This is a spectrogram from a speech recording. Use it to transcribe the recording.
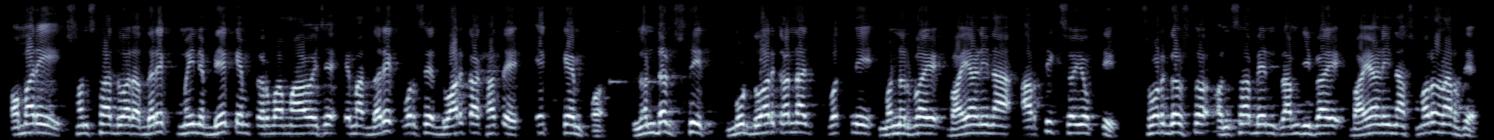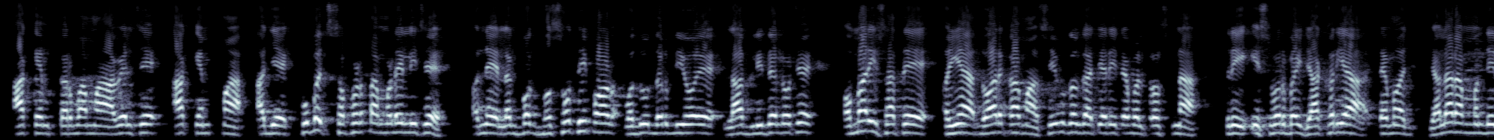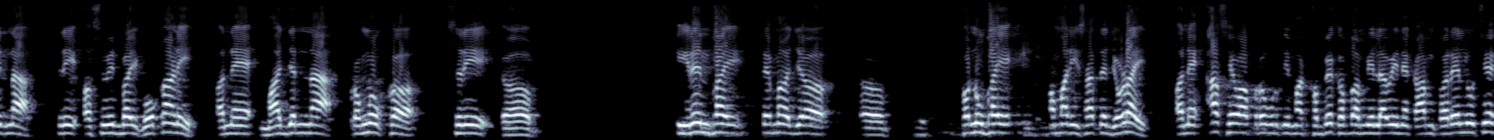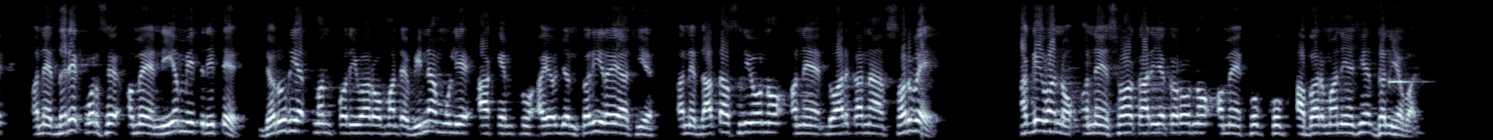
અમારી સંસ્થા દ્વારા દરેક મહિને બે કેમ્પ કરવામાં આવે છે. એમાં દરેક વર્ષે દ્વારકા ખાતે એક કેમ્પ, લંડન સ્થિત મૂળ દ્વારકાના વતની મનરભાઈ ભાયાણીના આર્થિક સહયોગથી સ્વર્ગસ્થ હંસાબેન રામજીભાઈ ભાયાણીના સ્મરણાર્થે આ કેમ્પ કરવામાં આવેલ છે. આ કેમ્પમાં આજે ખૂબ જ સફળતા મળેલી છે અને લગભગ બસો થી પણ વધુ દર્દીઓએ લાભ લીધેલો છે. અમારી સાથે અહીંયા દ્વારકામાં શિવગંગા ચેરિટેબલ ટ્રસ્ટના શ્રી ઈશ્વરભાઈ જાખરિયા તેમજ જલારામ મંદિરના શ્રી અશ્વિનભાઈ ગોકાણી અને મહાજનના પ્રમુખ શ્રી હિરેનભાઈ તેમજ કનુભાઈ અમારી સાથે જોડાઈ અને આ સેવા પ્રવૃત્તિમાં ખભે ખભા મિલાવીને કામ કરેલું છે. અને દરેક વર્ષે અમે નિયમિત રીતે જરૂરિયાતમંદ પરિવારો માટે વિનામૂલ્યે આ કેમ્પનું આયોજન કરી રહ્યા છીએ અને દાતાશ્રીઓનો અને દ્વારકાના સર્વે આગેવાનો અને સહકાર્યકરોનો અમે ખૂબ ખૂબ આભાર માનીએ છીએ. ધન્યવાદ.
